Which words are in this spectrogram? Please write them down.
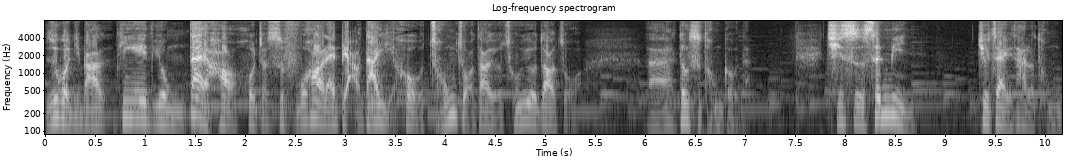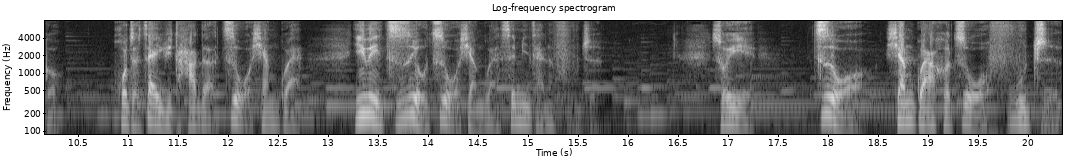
如果你把 DNA 用代号或者是符号来表达以后，从左到右，从右到左，呃，都是同构的。其实生命就在于它的同构。或者在于他的自我相关，因为只有自我相关，生命才能福祉。所以，自我相关和自我福祉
